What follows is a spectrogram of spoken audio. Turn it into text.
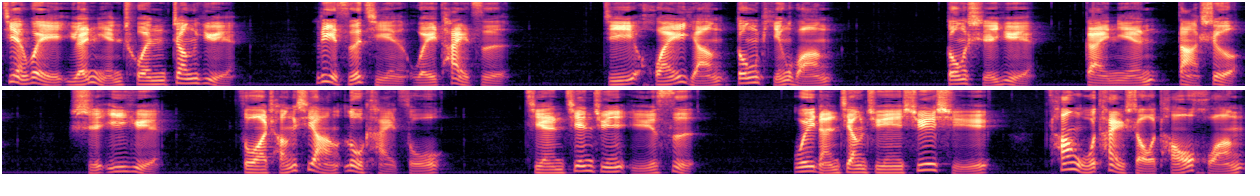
建魏元年春正月，立子瑾为太子，即淮阳东平王。冬十月，改年大赦。十一月，左丞相陆凯卒，兼监军于祀。威南将军薛许、苍梧太守陶黄，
